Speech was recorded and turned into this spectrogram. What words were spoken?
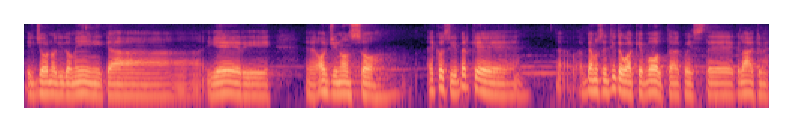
il giorno di domenica, ieri, eh, oggi non so. È così perché abbiamo sentito qualche volta queste lacrime.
